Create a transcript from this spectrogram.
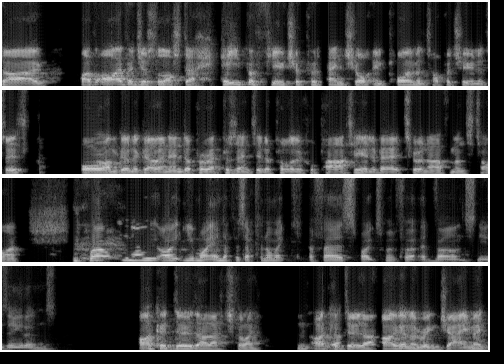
so I've either just lost a heap of future potential employment opportunities, or I'm going to go and end up representing a political party in about two and a half months' time. well, you know, I, you might end up as economic affairs spokesman for Advance New Zealand. I could do that actually. I could yeah. do that. I'm going to ring Jamie,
